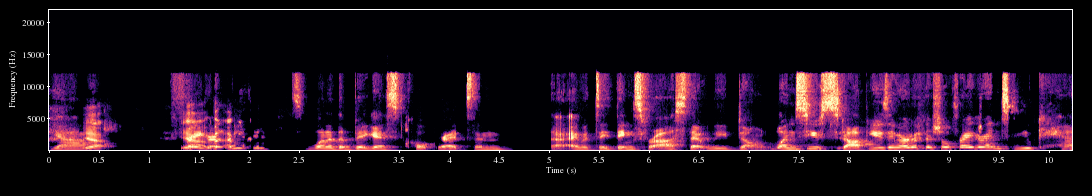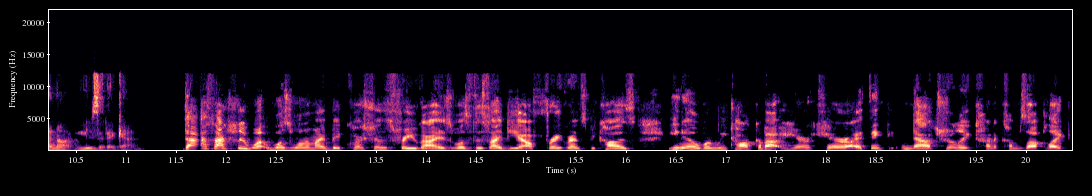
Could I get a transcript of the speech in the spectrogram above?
Yeah. Yeah yeah, but I mean, it's one of the biggest culprits and I would say things for us that we don't. Once you stop using artificial fragrance, you cannot use it again. That's actually what was one of my big questions for you guys was this idea of fragrance because you know when we talk about hair care, I think naturally kind of comes up like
